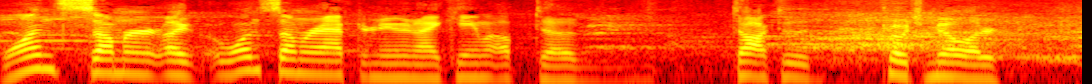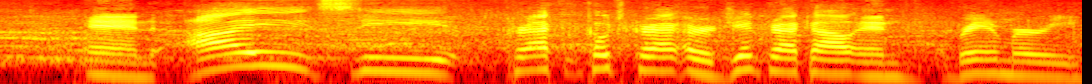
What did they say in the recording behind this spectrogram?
one summer like one summer afternoon, I came up to talk to Coach Miller, and I see Crack, Coach Crack or Jabe Krakow and Brandon Murray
